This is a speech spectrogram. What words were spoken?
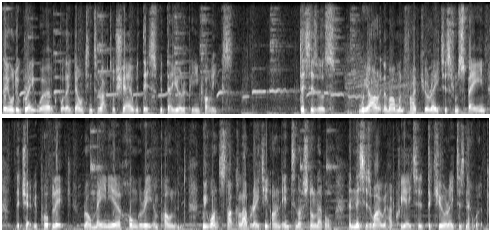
They all do great work but they don't interact or share with this with their European colleagues. This is us. We are at the moment five curators from Spain, the Czech Republic, Romania, Hungary and Poland. We want to start collaborating on an international level and this is why we have created the Curators Network.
